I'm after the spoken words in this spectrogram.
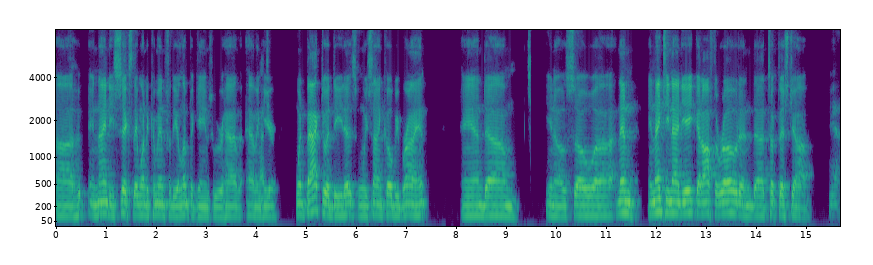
uh, in 96 they wanted to come in for the olympic games we were have, having gotcha. here. Went back to adidas when we signed kobe bryant. And um, you know so uh, then in 1998 got off the road and uh, took this job. Yeah.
